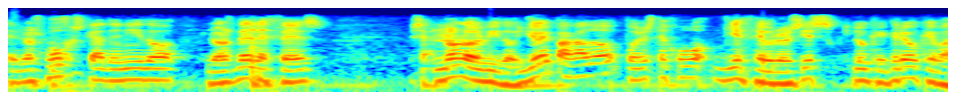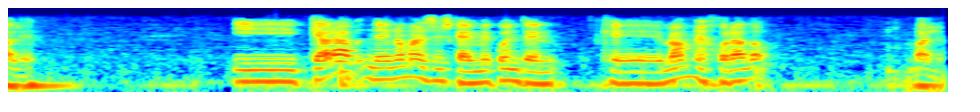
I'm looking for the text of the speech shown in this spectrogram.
eh, los bugs que ha tenido, los DLCs, o sea, no lo olvido. Yo he pagado por este juego 10 euros y es lo que creo que vale. Y que ahora de No Man's Sky me cuenten que lo han mejorado, vale,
